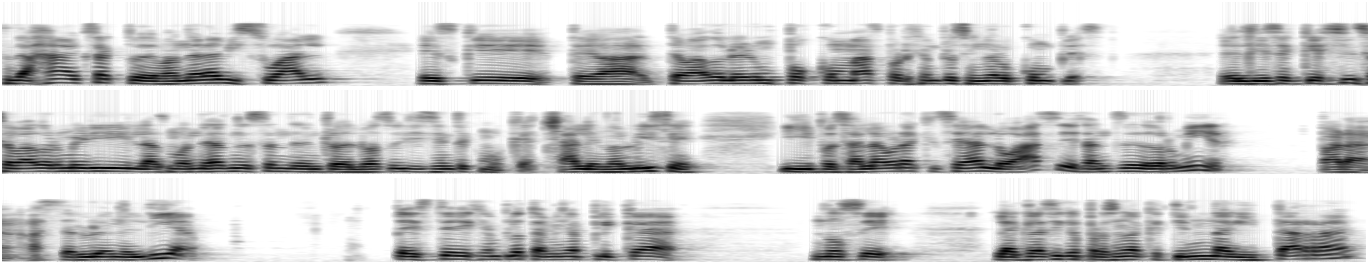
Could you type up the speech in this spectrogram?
ajá, exacto, de manera visual es que te va, te va a doler un poco más, por ejemplo, si no lo cumples. Él dice que si se va a dormir y las monedas no están dentro del vaso y se siente como que ah, chale, no lo hice. Y pues a la hora que sea lo haces antes de dormir para hacerlo en el día. Este ejemplo también aplica, no sé, la clásica persona que tiene una guitarra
